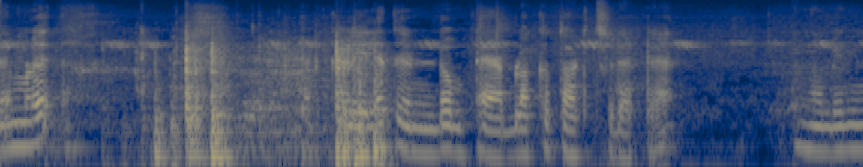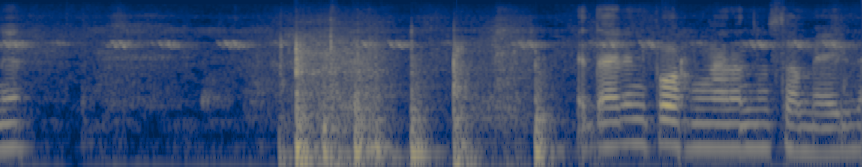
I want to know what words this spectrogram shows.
നമ്മൾ അടുക്കളയിലെ തിണ്ടും ടേബിളൊക്കെ തുടച്ചിടട്ടെ. എന്നാൽ പിന്നെ ഏതായാലും ഇപ്പോൾ ഉറങ്ങാനൊന്നും സമയമില്ല.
